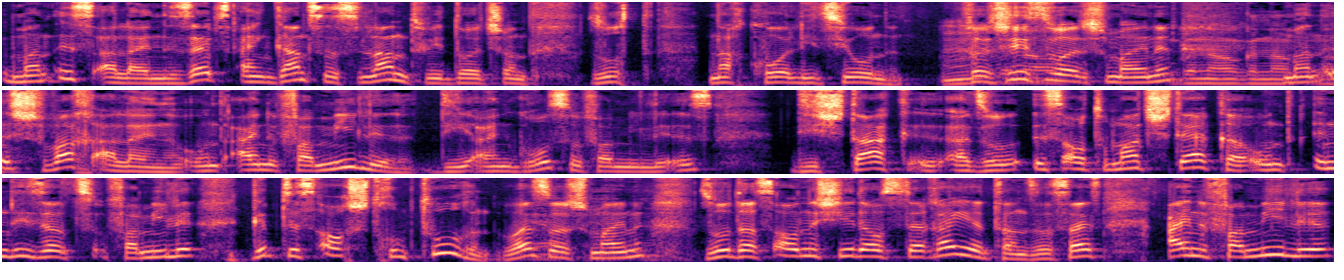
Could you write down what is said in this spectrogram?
Man ist alleine. Selbst ein ganzes Land wie Deutschland sucht nach Koalitionen. Verstehst du, was ich meine? Genau, genau, Man genau. ist schwach alleine. Und eine Familie, die eine große Familie ist, die stark, also ist automatisch stärker. Und in dieser Familie gibt es auch Strukturen. Weißt du, was ich meine? So, dass auch nicht jeder aus der Reihe tanzt. Das heißt, eine Familie,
